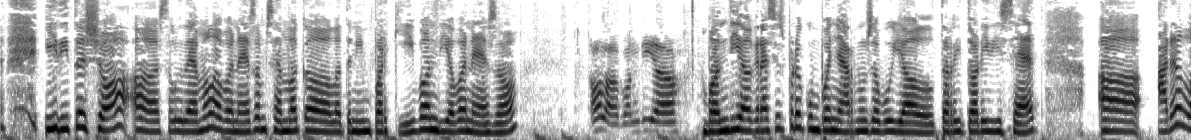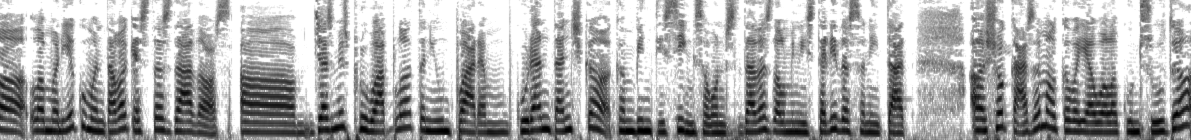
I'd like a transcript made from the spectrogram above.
I dit això, uh, saludem a la Vanessa, em sembla que la tenim per aquí. Bon dia, Vanessa. Hola, bon dia. Bon dia, gràcies per acompanyar-nos avui al Territori 17. Uh, ara la, la Maria comentava aquestes dades. Uh, ja és més probable tenir un pare amb 40 anys que, que amb 25, segons dades del Ministeri de Sanitat. Uh, això casa amb el que veieu a la consulta?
